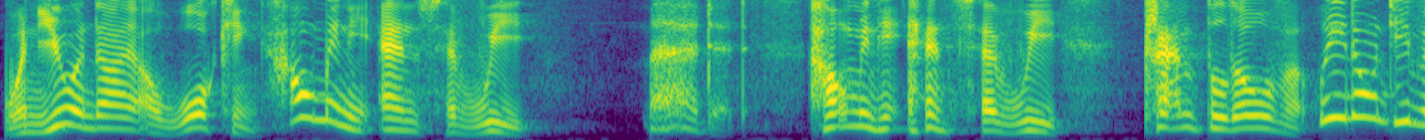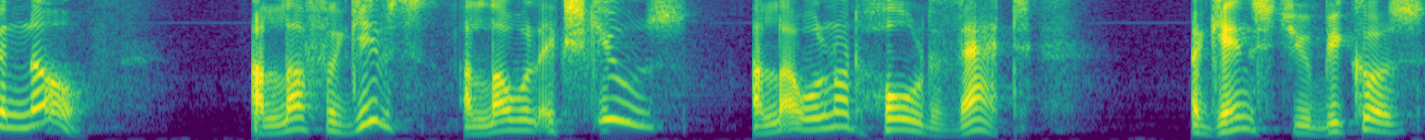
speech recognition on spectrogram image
When you and I are walking, how many ants have we murdered? How many ants have we trampled over? We don't even know. Allah forgives, Allah will excuse, Allah will not hold that against you because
